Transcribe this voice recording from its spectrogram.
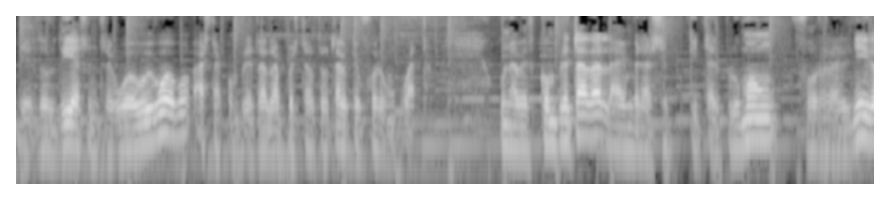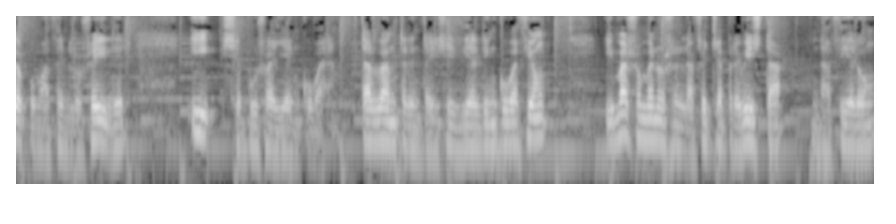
de dos días entre huevo y huevo hasta completar la puesta total que fueron cuatro. Una vez completada, la hembra se quita el plumón, forra el nido como hacen los eides y se puso allí a incubar. Tardan 36 días de incubación y más o menos en la fecha prevista nacieron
